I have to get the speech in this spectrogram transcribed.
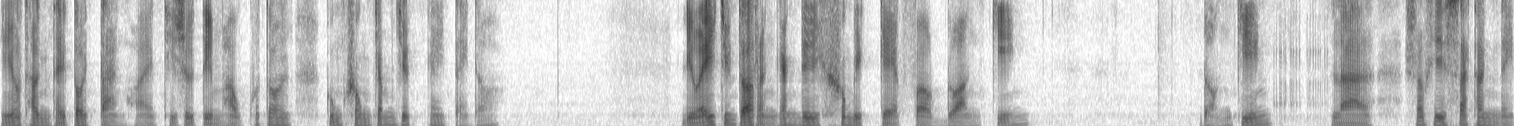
Nếu thân thể tôi tàn hoại, thì sự tìm học của tôi cũng không chấm dứt ngay tại đó. Điều ấy chứng tỏ rằng Gandhi không bị kẹt vào đoạn kiến. Đoạn kiến là sau khi xác thân này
